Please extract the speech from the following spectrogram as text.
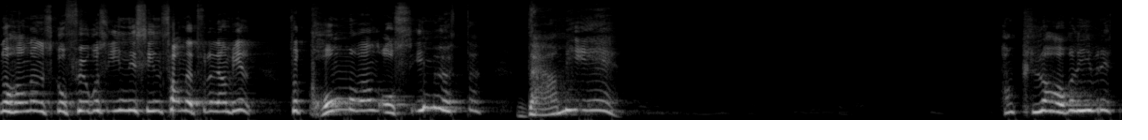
Når han ønsker å føre oss inn i sin sannhet for det han vil, så kommer han oss i møte der vi er. Han klarer livet ditt.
